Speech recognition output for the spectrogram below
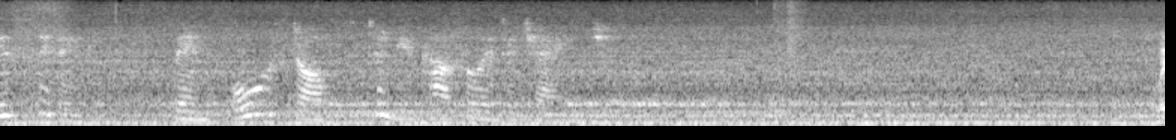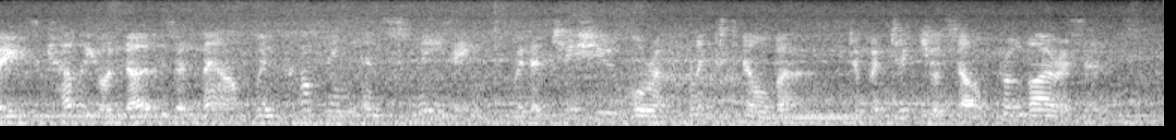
is Civic, then all stops to Newcastle Interchange. Please cover your nose and mouth when coughing and sneezing with a tissue or a flexed elbow to protect yourself from viruses.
